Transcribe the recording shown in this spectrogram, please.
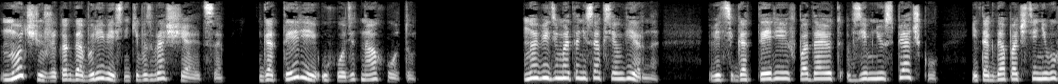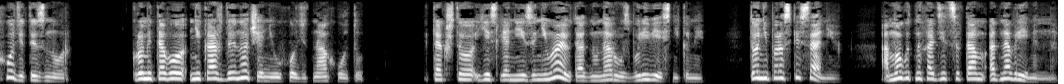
Ночью же, когда буревестники возвращаются, гаттерии уходят на охоту. Но, видимо, это не совсем верно, ведь гаттерии впадают в зимнюю спячку и тогда почти не выходят из нор. Кроме того, не каждую ночь они уходят на охоту. Так что, если они и занимают одну нору с буревестниками, то не по расписанию, а могут находиться там одновременно.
